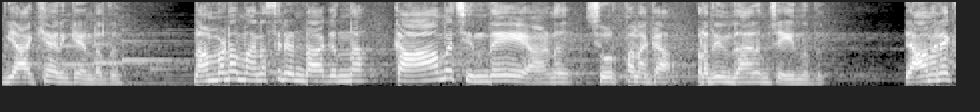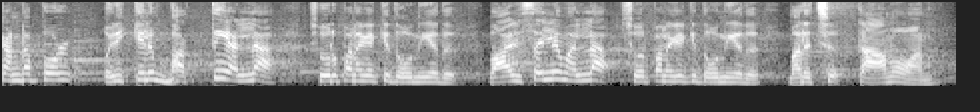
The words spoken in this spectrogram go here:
വ്യാഖ്യാനിക്കേണ്ടത്? നമ്മുടെ മനസ്സിലുണ്ടാകുന്ന കാമചിന്തയെയാണ് ശൂർപ്പനഖ പ്രതിനിധാനം ചെയ്യുന്നത്. രാമനെ കണ്ടപ്പോൾ ഒരിക്കലും ഭക്തിയല്ല ശൂർപ്പനഖയ്ക്ക് തോന്നിയത് വാത്സല്യമല്ല ശൂർപ്പനഖയ്ക്ക് തോന്നിയത് മറിച്ച് കാമമാണ്.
